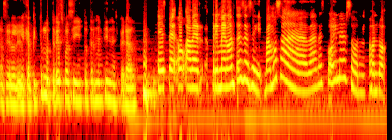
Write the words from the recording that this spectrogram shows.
O sea, el, capítulo 3 fue así totalmente inesperado. Este, a ver, primero antes de seguir, ¿vamos a dar spoilers o, o no?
